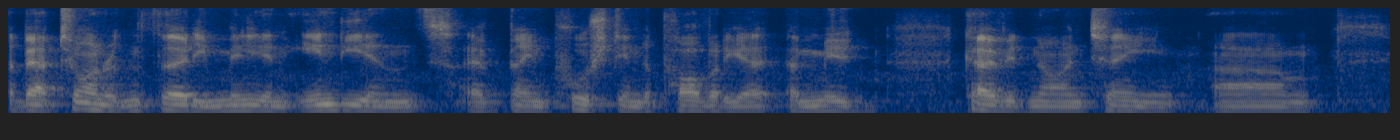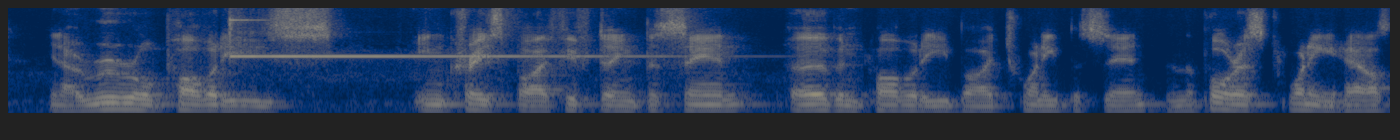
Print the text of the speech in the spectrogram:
about 230 million Indians have been pushed into poverty amid COVID 19. Um, you know, rural poverty's increased by 15%, urban poverty by 20%, and the poorest 20 house,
